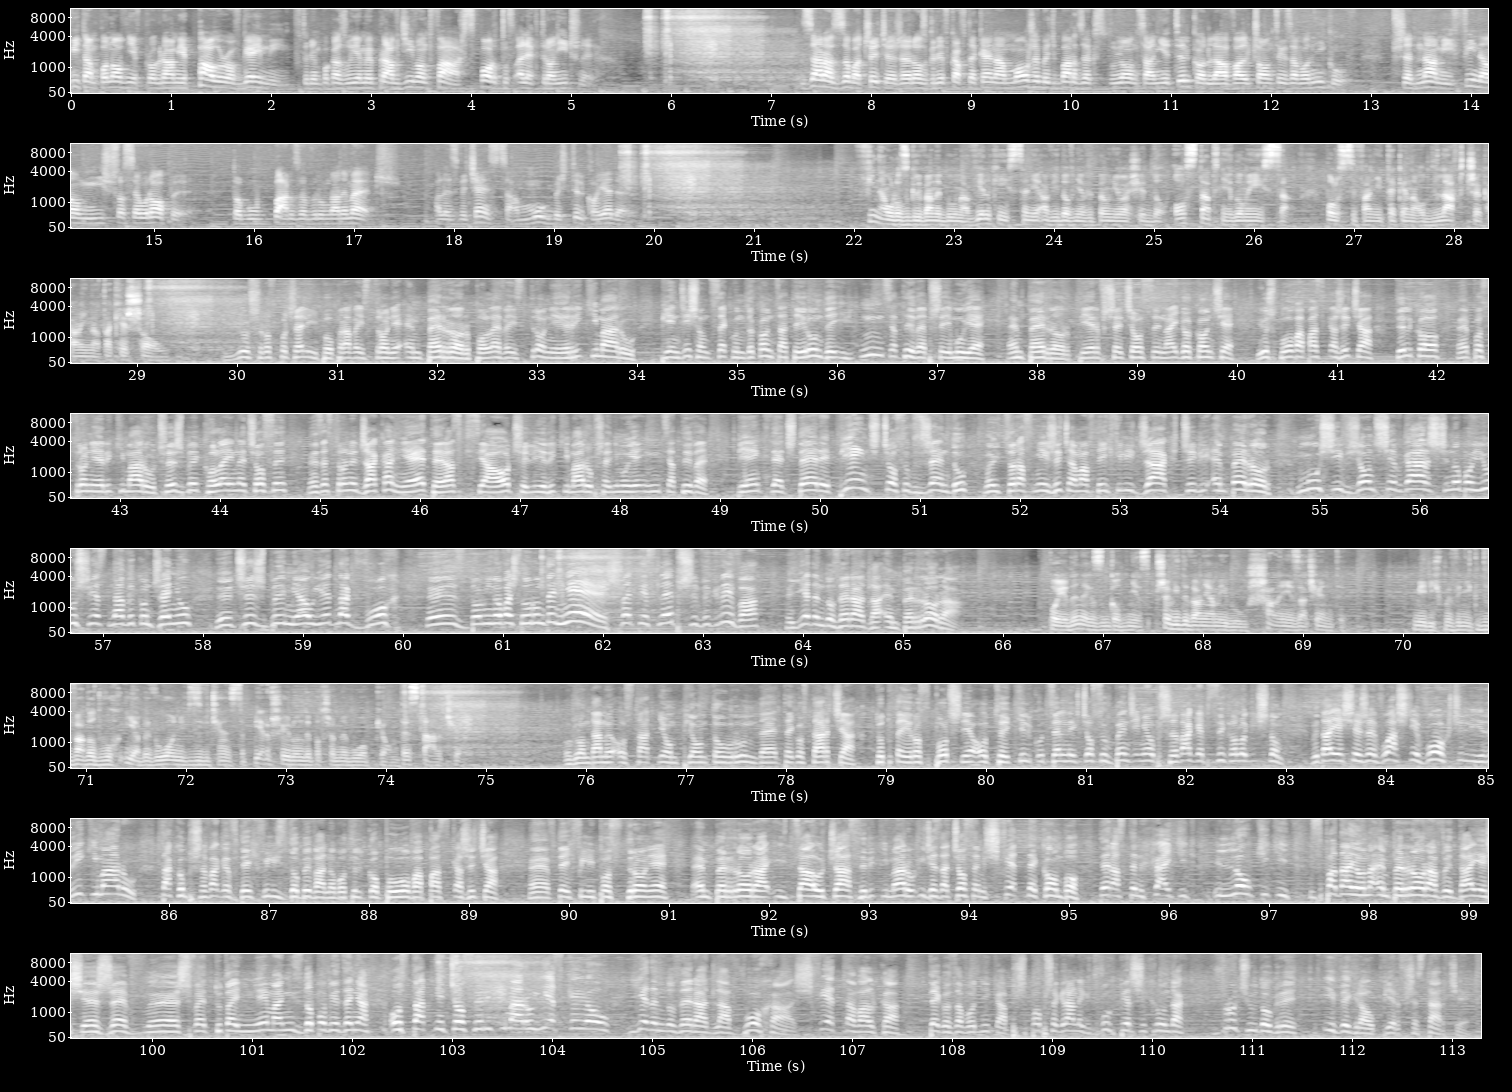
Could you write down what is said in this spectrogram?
Witam ponownie w programie Power of Gaming, w którym pokazujemy prawdziwą twarz sportów elektronicznych. Zaraz zobaczycie, że rozgrywka w Tekena może być bardzo ekscytująca nie tylko dla walczących zawodników. Przed nami finał Mistrzostw Europy. To był bardzo wyrównany mecz, ale zwycięzca mógł być tylko jeden. Finał rozgrywany był na wielkiej scenie, a widownia wypełniła się do ostatniego miejsca. Polscy fani Tekena od lat czekali na takie show. Już rozpoczęli po prawej stronie Emperor, po lewej stronie Rikimaru. 50 sekund do końca tej rundy i inicjatywę przejmuje Emperor. Pierwsze ciosy na jego koncie, już połowa paska życia, tylko e, po stronie Rikimaru. Czyżby kolejne ciosy e, ze strony Jacka? Nie, teraz Xiao, czyli Rikimaru przejmuje inicjatywę. Piękne 4, 5 ciosów z rzędu, no i coraz mniej życia ma w tej chwili Jack, czyli Emperor. Musi wziąć się w garść, no bo już jest na wykończeniu. E, Czyżby miał jednak Włoch zdominować tą rundę? Nie! Szwed jest lepszy, wygrywa 1 do 0 dla Emperora. Pojedynek zgodnie z przewidywaniami był szalenie zacięty. Mieliśmy wynik 2 do 2 i aby wyłonić zwycięzcę pierwszej rundy potrzebne było piąte starcie. Oglądamy ostatnią, piątą rundę tego starcia. Kto tutaj rozpocznie od kilku celnych ciosów, będzie miał przewagę psychologiczną. Wydaje się, że właśnie Włoch, czyli Rikimaru, taką przewagę w tej chwili zdobywa, no bo tylko połowa paska życia w tej chwili po stronie Emperora i cały czas Rikimaru idzie za ciosem. Świetne combo. Teraz ten high kick i low kicki spadają na Emperora. Wydaje się, że e, Szwed tutaj nie ma nic do powiedzenia. Ostatnie ciosy Rikimaru jest KO. 1 do 0 dla Włocha. Świetna walka tego zawodnika. Po przegranych dwóch pierwszych rundach wrócił do gry i wygrał pierwsze starcie.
